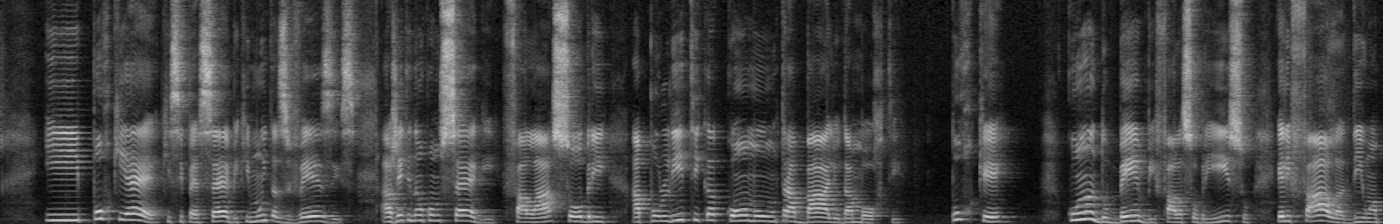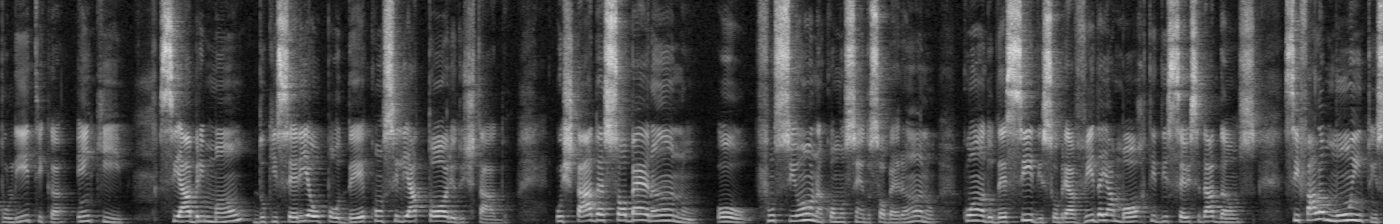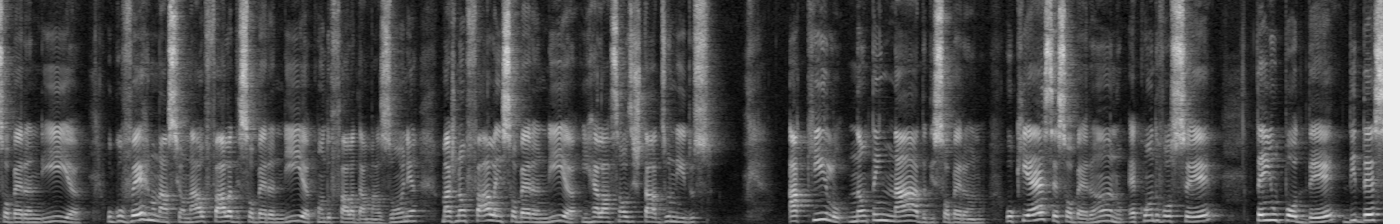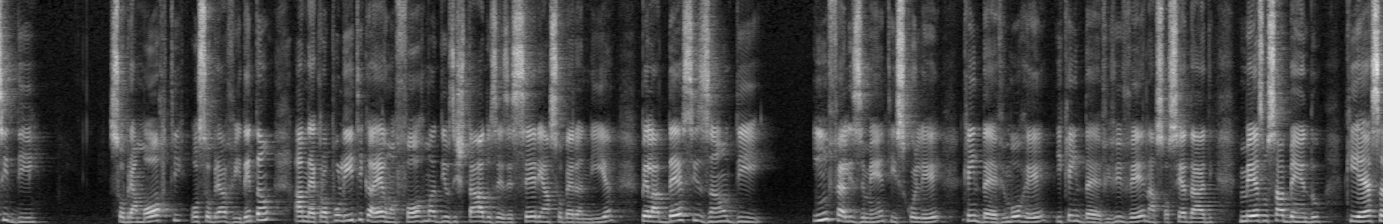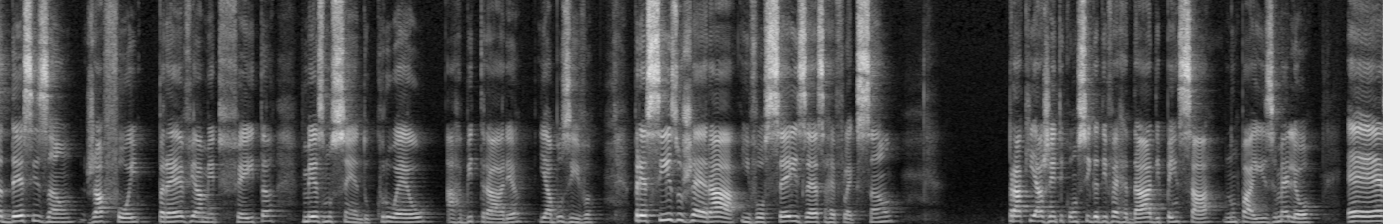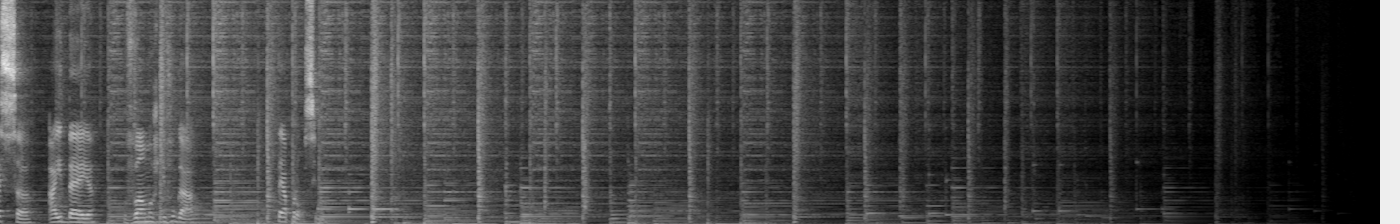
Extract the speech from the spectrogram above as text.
E por que é que se percebe que muitas vezes a gente não consegue falar sobre a política como um trabalho da morte? Por quê? Quando Bembe fala sobre isso, ele fala de uma política em que se abre mão do que seria o poder conciliatório do Estado. O Estado é soberano ou funciona como sendo soberano quando decide sobre a vida e a morte de seus cidadãos. Se fala muito em soberania o governo nacional fala de soberania quando fala da Amazônia, mas não fala em soberania em relação aos Estados Unidos. Aquilo não tem nada de soberano. O que é ser soberano é quando você tem o poder de decidir sobre a morte ou sobre a vida. Então, a necropolítica é uma forma de os estados exercerem a soberania pela decisão de infelizmente, escolher quem deve morrer e quem deve viver na sociedade, mesmo sabendo que essa decisão já foi previamente feita, mesmo sendo cruel, arbitrária e abusiva. Preciso gerar em vocês essa reflexão para que a gente consiga de verdade pensar num país melhor. É essa a ideia. Vamos divulgar. Até a próxima.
